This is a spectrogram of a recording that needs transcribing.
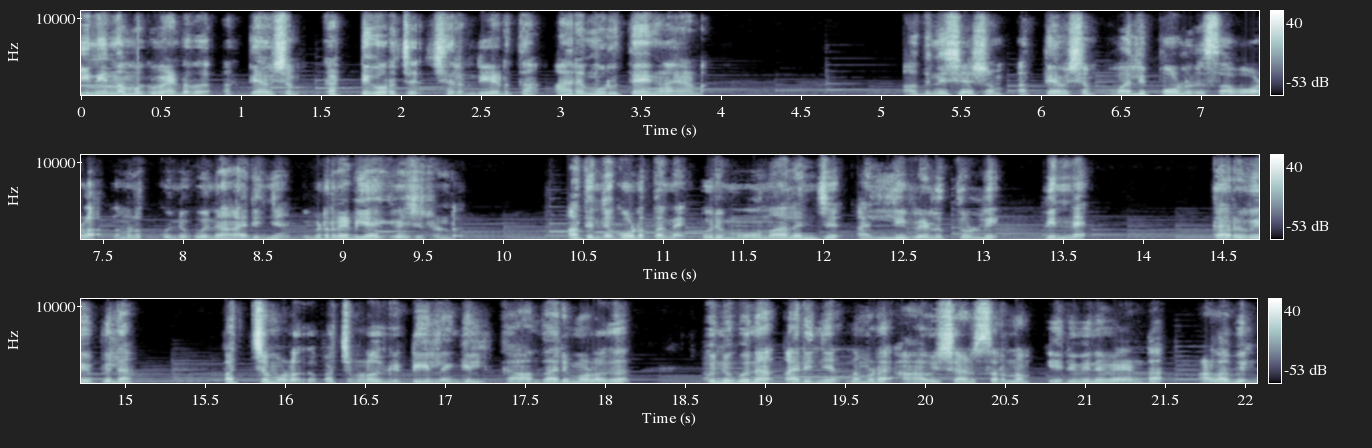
ഇനി നമുക്ക് വേണ്ടത് അത്യാവശ്യം കട്ടി കുറച്ച് ചിരണ്ടിയെടുത്ത അരമുറി തേങ്ങായാണ്. അതിനുശേഷം അത്യാവശ്യം വലിപ്പമുള്ളൊരു സവോള നമ്മൾ കുനുകുന അരിഞ്ഞ് ഇവിടെ റെഡിയാക്കി വെച്ചിട്ടുണ്ട്. അതിന്റെ കൂടെ തന്നെ ഒരു മൂന്നാലഞ്ച് അല്ലി വെളുത്തുള്ളി പിന്നെ കറിവേപ്പില പച്ചമുളക്. പച്ചമുളക് കിട്ടിയില്ലെങ്കിൽ കാന്താരി മുളക് കുനുകുന അരിഞ്ഞ് നമ്മുടെ ആവശ്യാനുസരണം എരിവിന് വേണ്ട അളവിൽ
